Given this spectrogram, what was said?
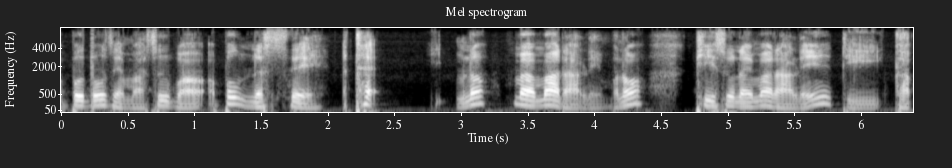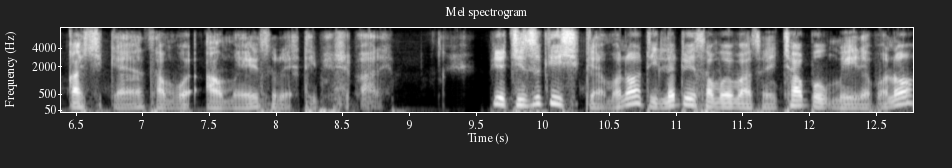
အပုတ်30မှာစုပေါင်းအပုတ်20အထက် မနော်မှန်မှတာလင်မနော်ဖြေဆိုနိုင်မှတာလင်ဒီဂါကရှိကန်ဆံပွဲအောင်မယ်ဆိုတဲ့အဓိပ္ပာယ်ဖြစ်ပါတယ်ပြီးဂျီစကိရှိကန်ပေါ့နော်ဒီလက်တွေ့ဆံပွဲမှာဆိုရင်6ပုတ်မေးတယ်ပေါ့နော်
